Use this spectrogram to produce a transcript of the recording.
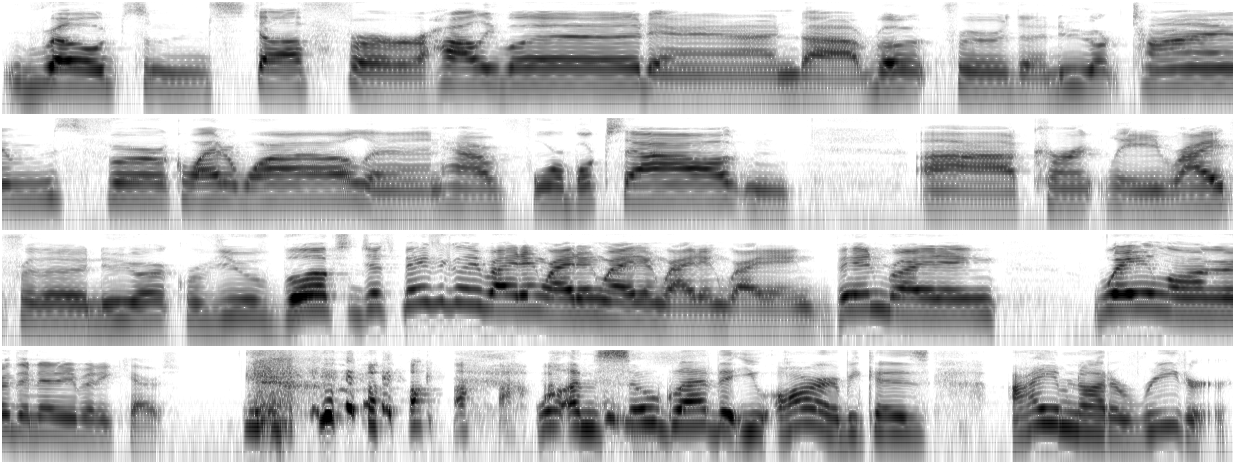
wrote some stuff for Hollywood and uh, wrote for the New York Times for quite a while, and have four books out and uh, currently write for the New York Review of Books. Just basically writing, writing, writing, writing, writing. Been writing way longer than anybody cares. well, I'm so glad that you are because I am not a reader.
